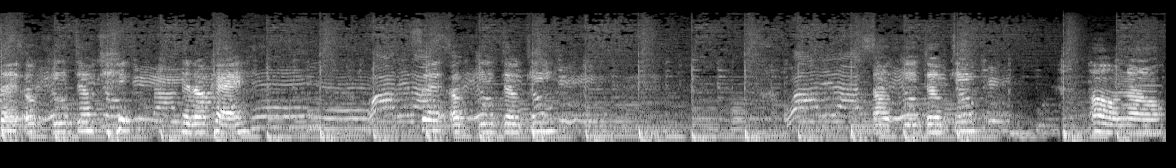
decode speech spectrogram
Say okie dokie. Hit okay. Say okie dokie. Okie dokie. Oh no.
